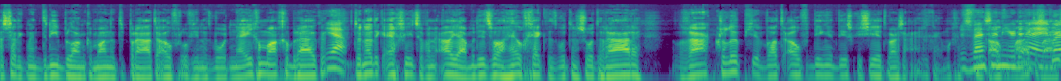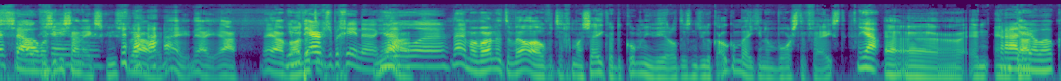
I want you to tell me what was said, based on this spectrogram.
zat ik met drie blanke mannen te praten over of je het woord negen mag gebruiken. Ja. Toen had ik echt zoiets van: oh ja, maar dit is wel heel gek. Het wordt een soort rare, raar clubje wat over dingen discussieert waar ze eigenlijk helemaal geen Dus wij zijn hier de Dus jullie zijn excuusvrouwen. Nee, nee, ja. Nou ja, we Je moet ergens beginnen. Ja. eh, Nee, maar we hadden het er wel over. Zeg maar zeker, de comedywereld is natuurlijk ook een beetje een worstenfeest. ja. Eh, eh, en, en radio daar- ook.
